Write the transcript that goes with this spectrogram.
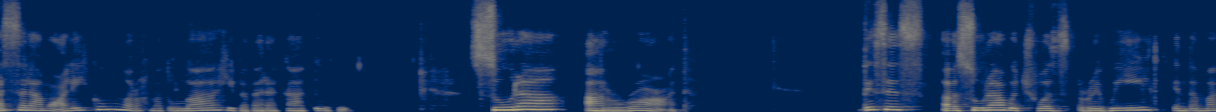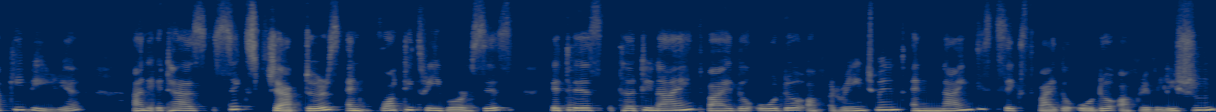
السلام عليكم ورحمة الله وبركاته. Surah Ar-Ra'd This is a surah which was revealed in the Makki period. And it has six chapters and 43 verses. It is 39th by the order of arrangement and 96th by the order of revelation.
